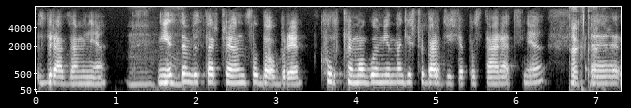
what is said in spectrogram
zdradza mnie, Mhm. nie jestem wystarczająco dobry, kurczę, mogłem jednak jeszcze bardziej się postarać, nie? Tak, tak. E,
